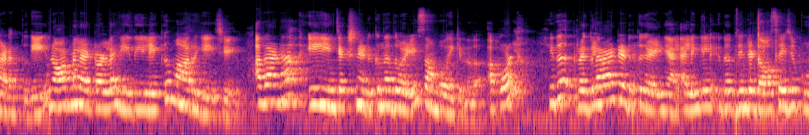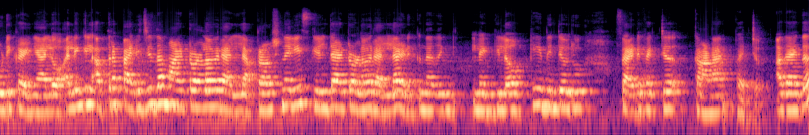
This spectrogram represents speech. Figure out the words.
നടക്കുകയും നോർമൽ ആയിട്ടുള്ള രീതിയിലേക്ക് മാറുകയും ചെയ്യും. അതാണ് ഈ ഇഞ്ചക്ഷൻ എടുക്കുന്നത് വഴി സംഭവിക്കുന്നത്. അപ്പോൾ ഇത് റെഗുലറായിട്ട് എടുത്തു കഴിഞ്ഞാൽ അല്ലെങ്കിൽ ഇത് ഇതിന്റെ ഡോസേജ് കൂടി കഴിഞ്ഞാലോ അല്ലെങ്കിൽ അത്ര പരിചിതമായിട്ടുള്ളവരല്ല പ്രൊഫഷണലി സ്കിൽഡ് ആയിട്ടുള്ളവരല്ല എടുക്കുന്നതെങ്കിലോ ഒക്കെ ഇതിന്റെ ഒരു സൈഡ് എഫക്റ്റ് കാണാൻ പറ്റും. അതായത്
